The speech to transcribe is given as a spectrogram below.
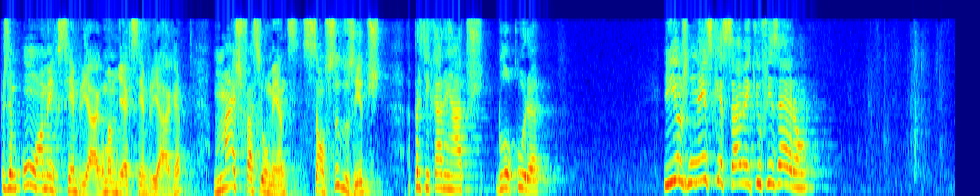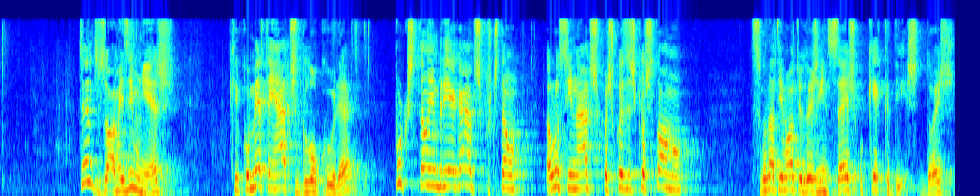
Por exemplo, um homem que se embriaga, uma mulher que se embriaga, mais facilmente são seduzidos a praticarem atos de loucura. E eles nem sequer sabem que o fizeram. Tantos homens e mulheres que cometem atos de loucura porque estão embriagados, porque estão alucinados com as coisas que eles tomam. Segundo Timóteo 2,26, o que é que diz? 2,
